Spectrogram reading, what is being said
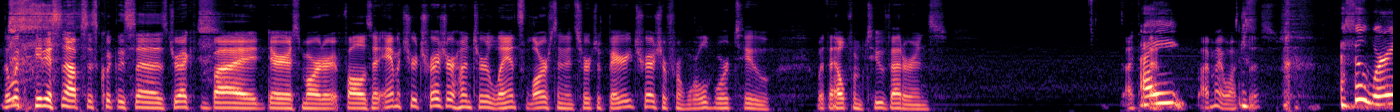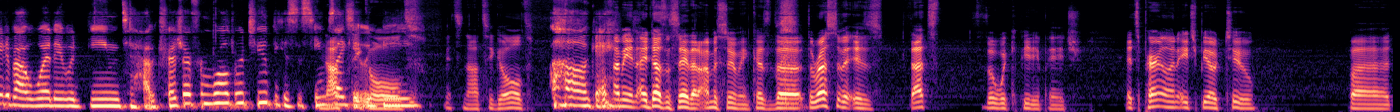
the Wikipedia synopsis quickly says directed by Darius Marder, it follows an amateur treasure hunter, Lance Larson, in search of buried treasure from World War II with the help from two veterans. I think I, I I might watch this. I feel worried about what it would mean to have treasure from World War II because it seems Nazi like it would be. It's Nazi gold. Oh, okay. I mean, it doesn't say that. I'm assuming because the the rest of it is that's the Wikipedia page. It's apparently on HBO too, but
